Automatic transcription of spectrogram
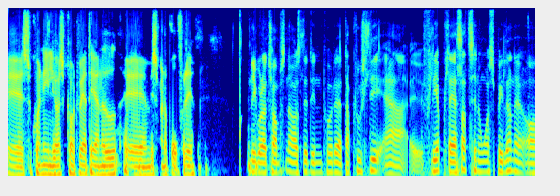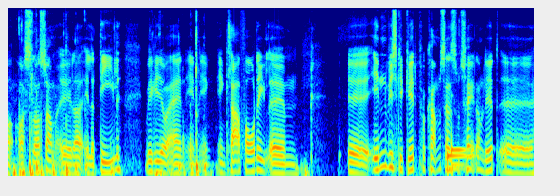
øh, så kunne han egentlig også godt være dernede, øh, hvis man har brug for det. Nikolaj Thomsen er også lidt inde på det, at der pludselig er øh, flere pladser til nogle af spillerne at, at slås om eller, eller dele, hvilket jo er en, en, en, en klar fordel. Øh, øh, inden vi skal gætte på kampens resultat om lidt, øh,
